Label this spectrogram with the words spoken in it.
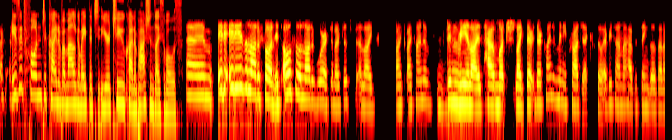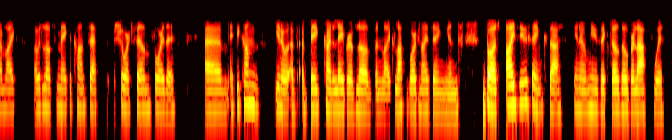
Is it fun to kind of amalgamate the t- your two kind of passions? I suppose. Um, it it is a lot of fun. It's also a lot of work, and I've just uh, like I I kind of didn't realize how much like they're they're kind of mini projects. So every time I have a single that I'm like I would love to make a concept short film for this, um, it becomes you know a, a big kind of labor of love and like lots of organizing and but I do think that you know music does overlap with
